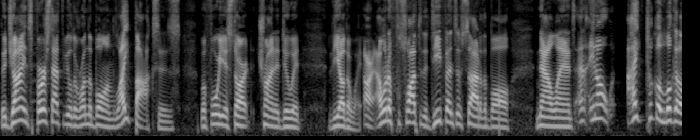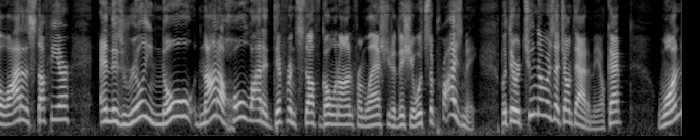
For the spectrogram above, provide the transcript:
the Giants first have to be able to run the ball in light boxes before you start trying to do it the other way. All right, I want to swap to the defensive side of the ball now, Lance. And, you know, I took a look at a lot of the stuff here, and there's really no, not a whole lot of different stuff going on from last year to this year, which surprised me. But there are two numbers that jumped out at me, okay? One,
